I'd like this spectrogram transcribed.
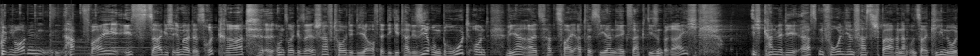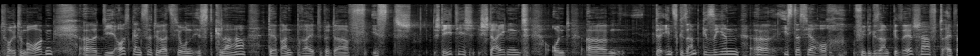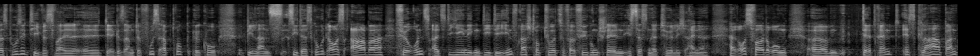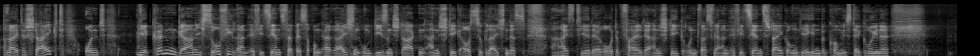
Guten Morgen. Hub 2 ist, sage ich immer, das Rückgrat äh, unserer Gesellschaft heute, die ja auf der Digitalisierung beruht. Und wir als Hub 2 adressieren exakt diesen Bereich. Ich kann mir die ersten Folien fast sparen nach unserer Keynote heute Morgen. Äh, die Ausgangssituation ist klar. Der Bandbreitebedarf ist stetig steigend und ähm, da, insgesamt gesehen äh, ist das ja auch für die Gesamtgesellschaft etwas Positives, weil äh, der gesamte Fußabdruck, Ökobilanz sieht das gut aus, aber für uns als diejenigen, die die Infrastruktur zur Verfügung stellen, ist das natürlich eine Herausforderung. Ähm, der Trend ist klar, Bandbreite steigt und wir können gar nicht so viel an Effizienzverbesserung erreichen, um diesen starken Anstieg auszugleichen. Das heißt hier der rote Pfeil, der Anstieg. Und was wir an Effizienzsteigerung hier hinbekommen, ist der grüne.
